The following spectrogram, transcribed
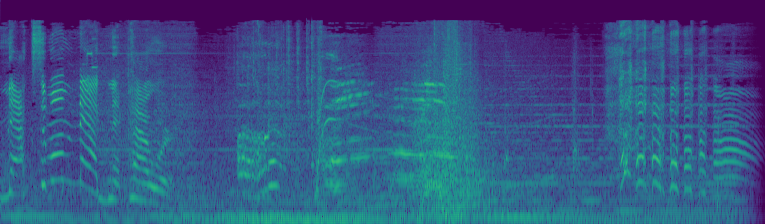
Maximum magnet power!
